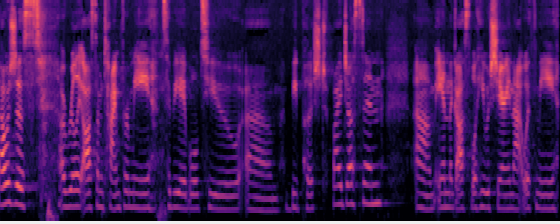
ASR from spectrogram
that was just a really awesome time for me to be able to um, be pushed by Justin um, and the gospel. He was sharing that with me,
